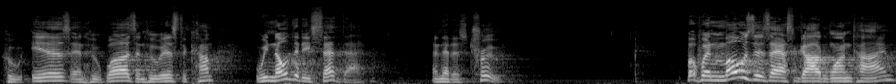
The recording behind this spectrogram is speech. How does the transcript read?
who is and who was and who is to come. We know that he said that, and that is true. But when Moses asked God one time,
